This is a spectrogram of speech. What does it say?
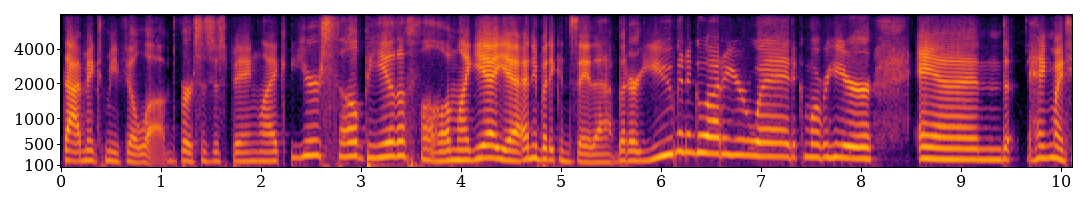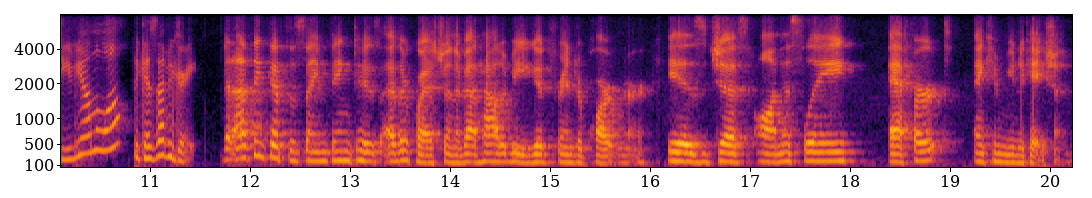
that makes me feel loved. Versus just being like, "You're so beautiful." I'm like, yeah, yeah, anybody can say that, but are you gonna go out of your way to come over here and hang my TV on the wall? Because that'd be great. But I think that's the same thing to his other question about how to be a good friend or partner is just honestly effort and communication.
